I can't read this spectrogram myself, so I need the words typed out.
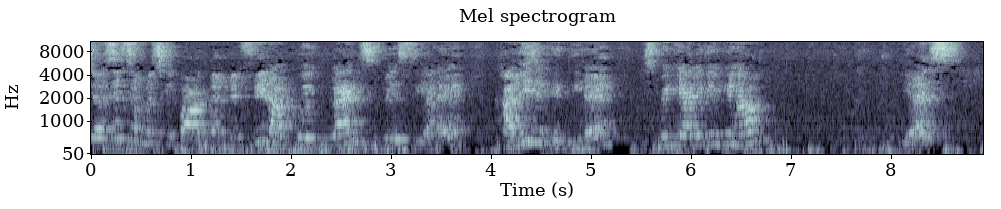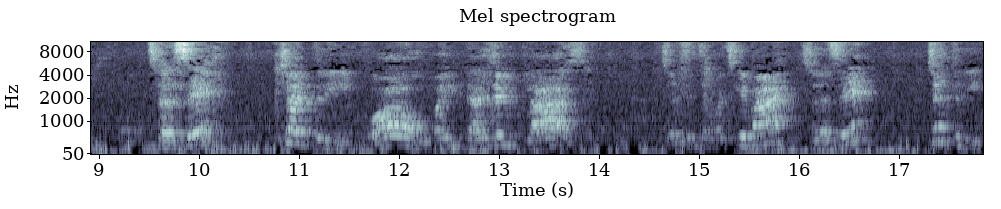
जैसे चम्मच के बाद मैंने फिर आपको एक ब्लैंक स्पेस दिया है। खाली जगह दी है। इसमें क्या लिखेंगे हम? यस छ से छतरी वाओ माय इंटेलिजेंट क्लास जैसे चम्मच के बाद छ से छतरी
